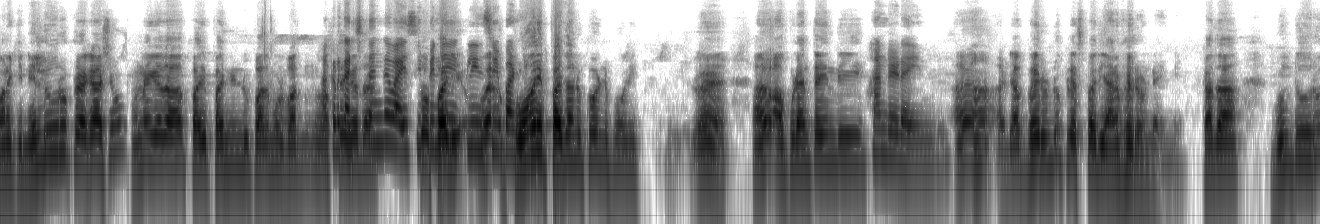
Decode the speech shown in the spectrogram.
మనకి నెల్లూరు ప్రకాశం ఉన్నాయి కదా పది పన్నెండు పదమూడు వస్తాయి కదా. సో పది పోని పది అనుకోండి పోని. అప్పుడు ఎంత అయింది? హండ్రెడ్ అయింది. డెబ్బై రెండు ప్లస్ పది ఎనభై రెండు అయింది. కదా గుంటూరు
